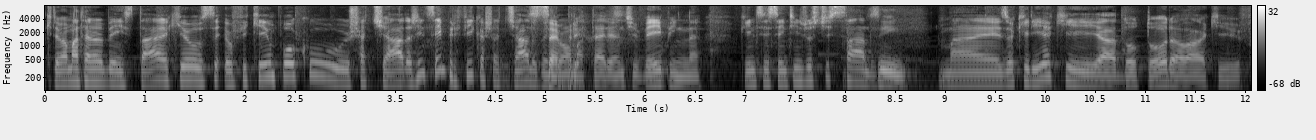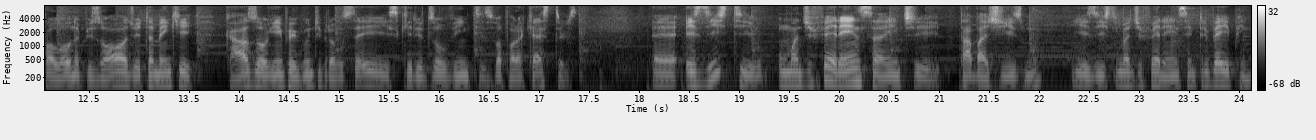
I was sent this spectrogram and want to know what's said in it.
que tem uma matéria no Bem-Estar que eu, eu fiquei um pouco chateado. A gente sempre fica chateado quando tem uma matéria anti-vaping, né? Porque a gente se sente injustiçado. Sim. Mas eu queria que a doutora lá que falou no episódio, e também que, caso alguém pergunte pra vocês, queridos ouvintes Vaporacasters, é, existe uma diferença entre tabagismo e existe uma diferença entre vaping.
